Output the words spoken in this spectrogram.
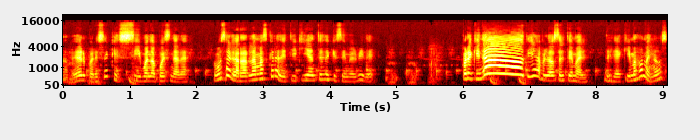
A ver, parece que sí. Bueno, pues nada. Vamos a agarrar la máscara de Tiki antes de que se me olvide. Por aquí. ¡No! Diablos, el mal. Desde aquí más o menos.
